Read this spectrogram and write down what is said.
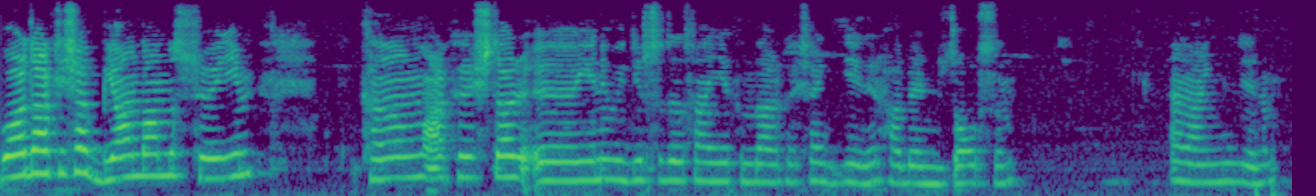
Bu arada arkadaşlar bir yandan da söyleyeyim. Kanalımın arkadaşlar e, yeni videosu da sen yakında arkadaşlar gelir. Haberiniz olsun. Hemen gidelim.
